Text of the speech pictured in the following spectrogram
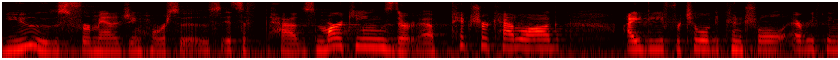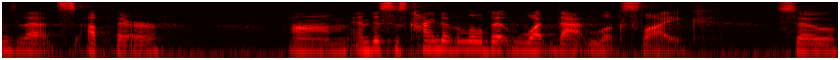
use for managing horses. It has markings, there a picture catalog, ID, fertility control, everything's that's up there. Um, and this is kind of a little bit what that looks like. So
